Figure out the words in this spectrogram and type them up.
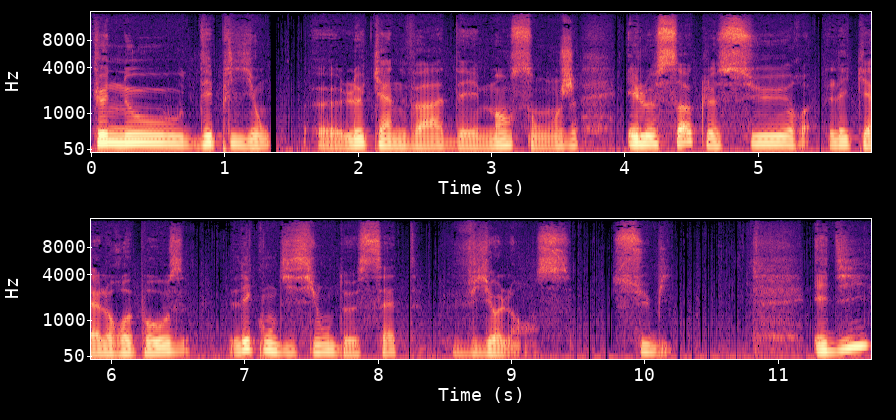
que nous déplions euh, le canevas des mensonges et le socle sur lesquels reposent les conditions de cette violence subie. Eddie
